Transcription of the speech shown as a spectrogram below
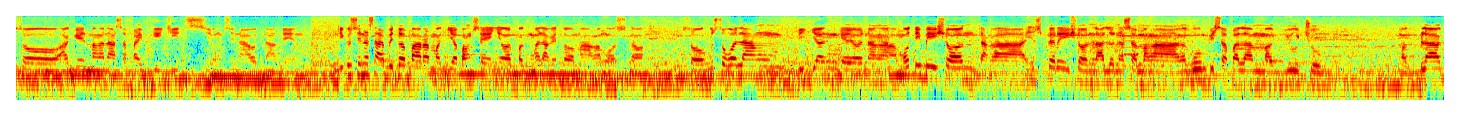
So again, mga nasa 5 digits yung sinahod natin. Hindi ko sinasabi to para magyabang sa inyo pag malaki to mga kamos, no? So gusto ko lang bigyan kayo ng ah, motivation, taka inspiration lalo na sa mga nag-uumpisa pa lang mag-YouTube, mag-vlog,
